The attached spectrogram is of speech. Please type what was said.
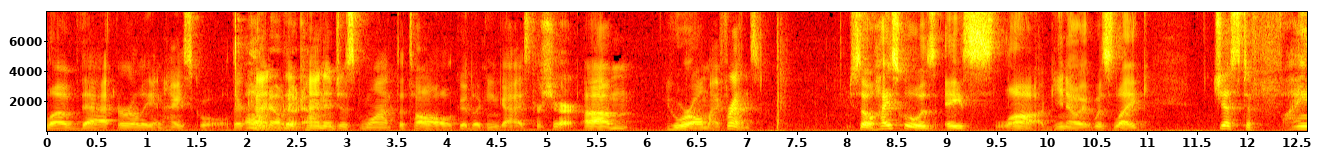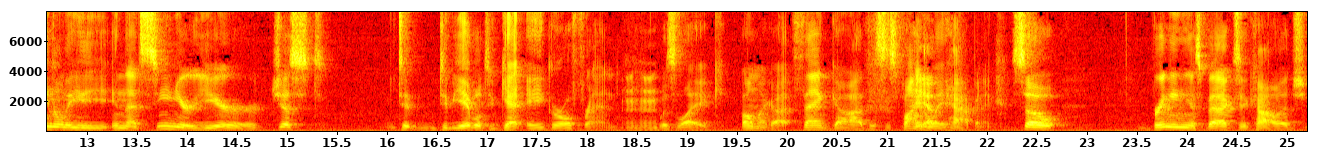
love that early in high school. They're Oh, kind. no, no, they no. kind of just want the tall, good-looking guys For sure. um, who were all my friends. So high school was a slog. You know, it was like just to finally in that senior year, just to to be able to get a girlfriend Mhm. was like, oh my god, thank God this is finally Yep. happening. So. Bringing us back to college,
